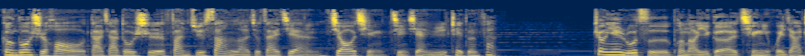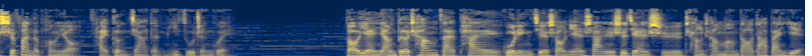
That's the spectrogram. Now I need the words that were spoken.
更多时候，大家都是饭局散了就再见，交情仅限于这顿饭。正因如此，碰到一个请你回家吃饭的朋友，才更加的弥足珍贵。导演杨德昌在拍《古岭街少年杀人事件》时，常常忙到大半夜。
